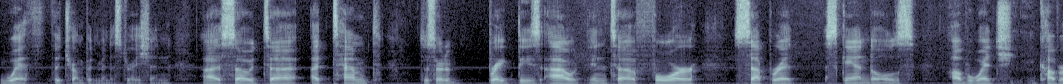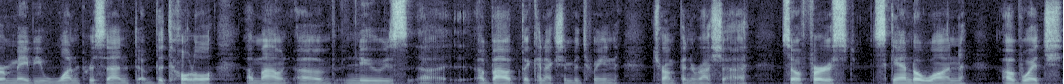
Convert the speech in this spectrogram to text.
with the Trump administration. Uh, so to attempt to sort of break these out into four separate scandals, of which cover maybe 1% of the total amount of news uh, about the connection between Trump and Russia. So, first, scandal one, of which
